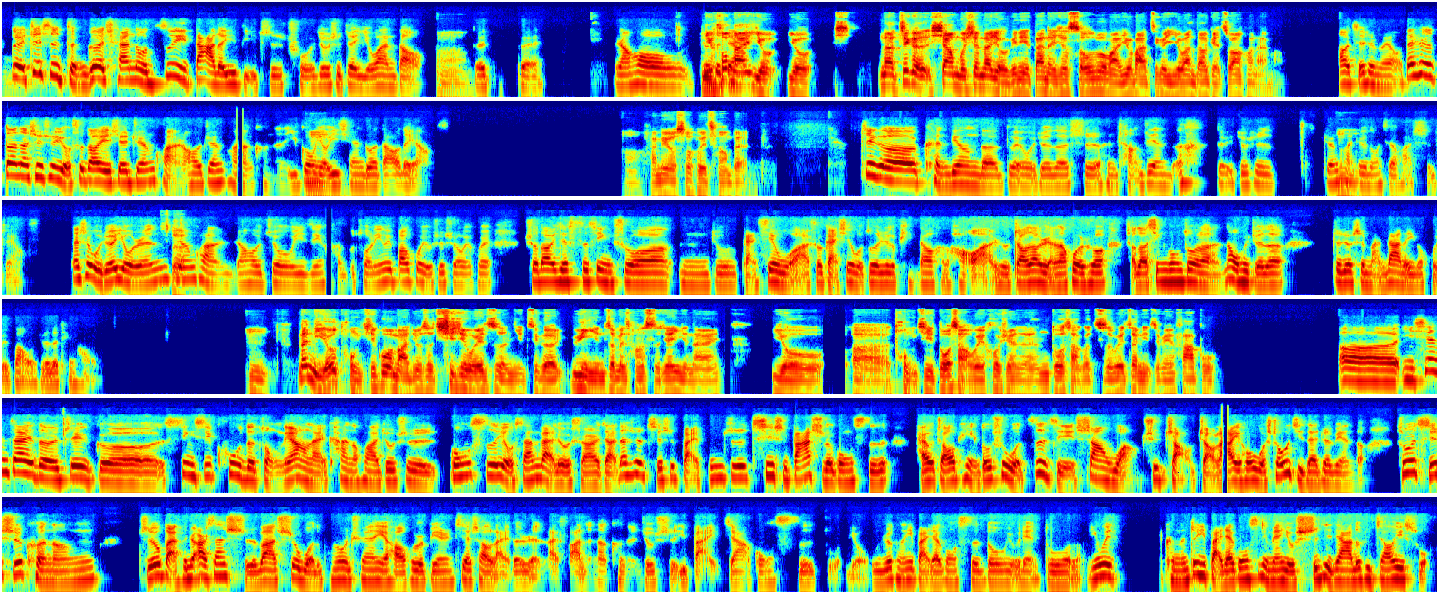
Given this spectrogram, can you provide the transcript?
对，这是整个 channel 最大的一笔支出，就是这一万刀。嗯，对对。然后你后来有有，那这个项目现在有给你带来一些收入吗？有把这个一万刀给赚回来吗？哦，其实没有，但是断断续续有收到一些捐款，然后捐款可能一共有一千多刀的样子。啊、嗯，还没有收回成本。这个肯定的，对我觉得是很常见的。对，就是捐款这个东西的话是这样子。嗯、但是我觉得有人捐款，然后就已经很不错了，因为包括有些时候也会收到一些私信说，嗯，就感谢我啊，说感谢我做的这个频道很好啊，就招到人了，或者说找到新工作了，那我会觉得。这就是蛮大的一个回报，我觉得挺好的。嗯，那你有统计过吗？就是迄今为止，你这个运营这么长时间以来，有呃统计多少位候选人、多少个职位在你这边发布？呃，以现在的这个信息库的总量来看的话，就是公司有三百六十二家，但是其实百分之七十八十的公司还有招聘都是我自己上网去找，找来以后我收集在这边的。所以说，其实可能只有百分之二三十吧，是我的朋友圈也好，或者别人介绍来的人来发的，那可能就是一百家公司左右。我觉得可能一百家公司都有点多了，因为可能这一百家公司里面有十几家都是交易所。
